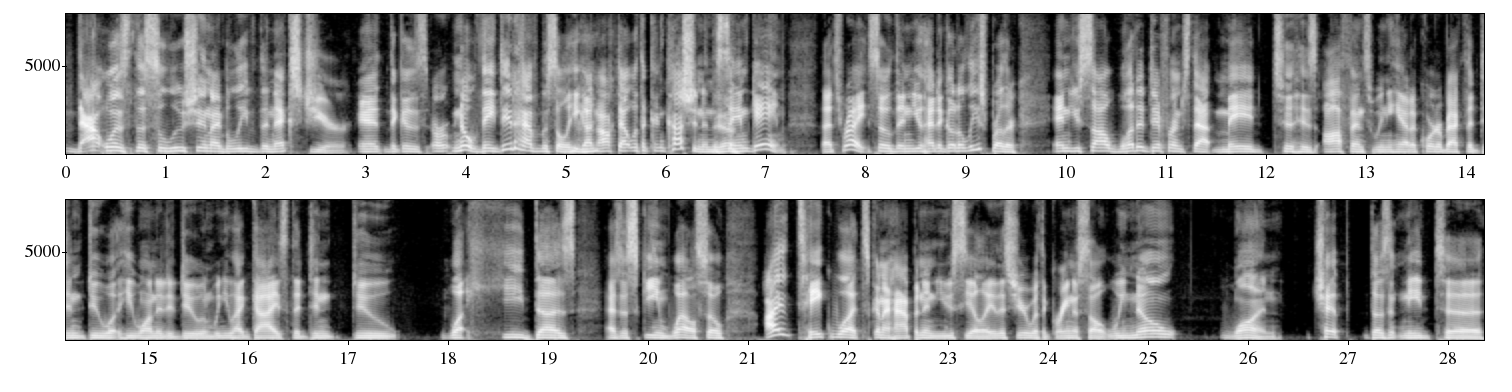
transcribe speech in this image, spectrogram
That was the solution, I believe, the next year. And because, or no, they did have Masoli. He got mm-hmm. knocked out with a concussion in the Yeah. same game. That's right. So then you had to go to Leafs brother, and you saw what a difference that made to his offense when he had a quarterback that didn't do what he wanted to do, and when you had guys that didn't do what he does as a scheme well. So I take what's going to happen in UCLA this year with a grain of salt. We know one Chip doesn't need to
